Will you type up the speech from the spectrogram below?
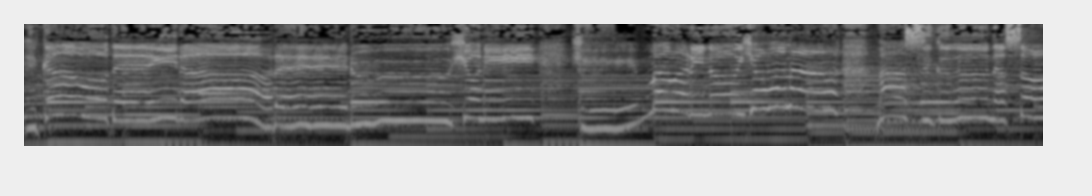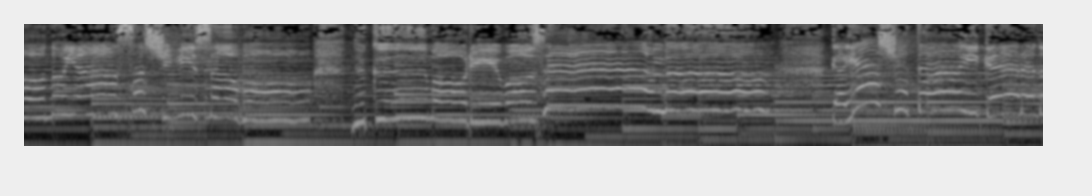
笑顔でいられるようにひまわりのようなまっすぐなその優しさをぬくもりを全したいけれど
